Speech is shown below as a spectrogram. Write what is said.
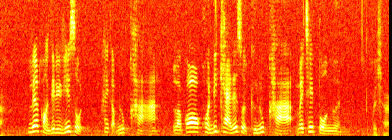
นะ เลือกของที่ดีที่สุดให้กับลูกค้า แล้วก็คนที่แคร์ที่สุดคือลูกค้าไม่ใช่ตัวเงิน ไม่ใช่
